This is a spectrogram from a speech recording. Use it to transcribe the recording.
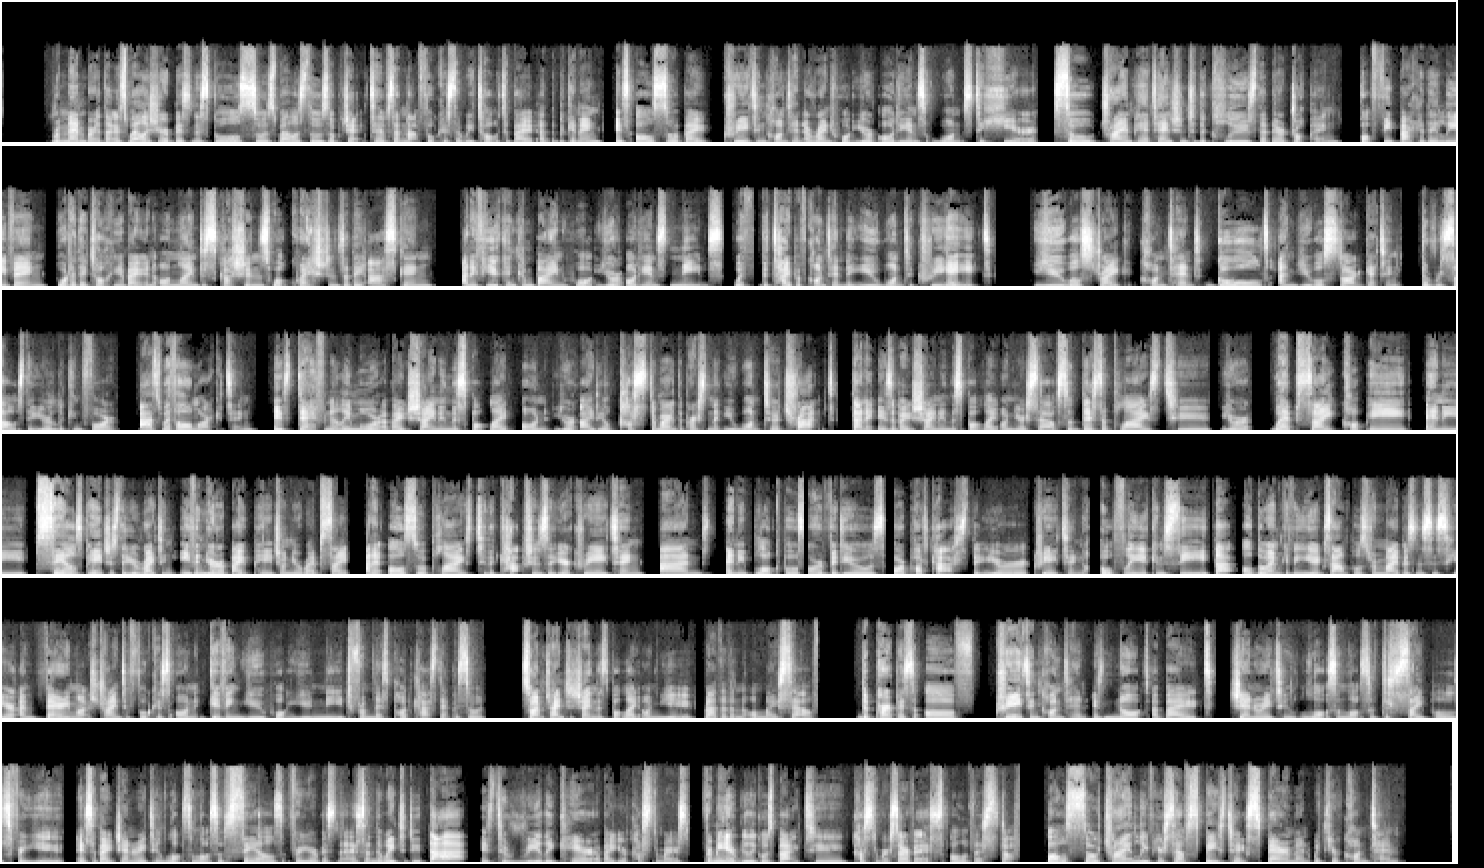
Remember that as well as your business goals, so as well as those objectives and that focus that we talked about at the beginning, it's also about creating content around what your audience wants to hear. So try and pay attention to the clues that they're dropping. What feedback are they leaving? What are they talking about in online discussions? What questions are they asking? And if you can combine what your audience needs with the type of content that you want to create, you will strike content gold and you will start getting the results that you're looking for. As with all marketing, it's definitely more about shining the spotlight on your ideal customer, the person that you want to attract, than it is about shining the spotlight on yourself. So, this applies to your website copy, any sales pages that you're writing, even your about page on your website. And it also applies to the captions that you're creating and any blog posts or videos or podcasts that you're creating. Hopefully, you can see that although I'm giving you examples from my businesses here, I'm very much trying to focus on giving you what you need from this podcast episode. So I'm trying to shine the spotlight on you rather than on myself. The purpose of creating content is not about generating lots and lots of disciples for you. It's about generating lots and lots of sales for your business. And the way to do that is to really care about your customers. For me, it really goes back to customer service, all of this stuff. Also, try and leave yourself space to experiment with your content.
